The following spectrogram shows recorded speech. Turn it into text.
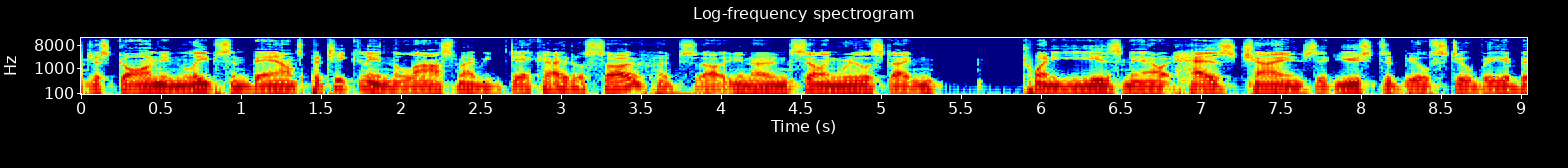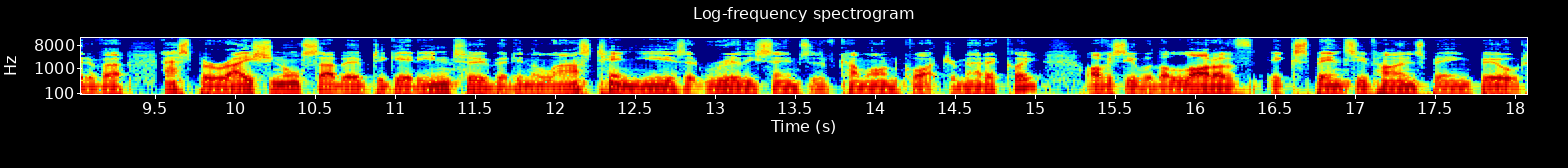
just gone in leaps and bounds, particularly in the last maybe decade or so. It's uh, you know, in selling real estate in 20 years now, it has changed. It used to be, still be a bit of a aspirational suburb to get into, but in the last 10 years, it really seems to have come on quite dramatically. Obviously, with a lot of expensive homes being built,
